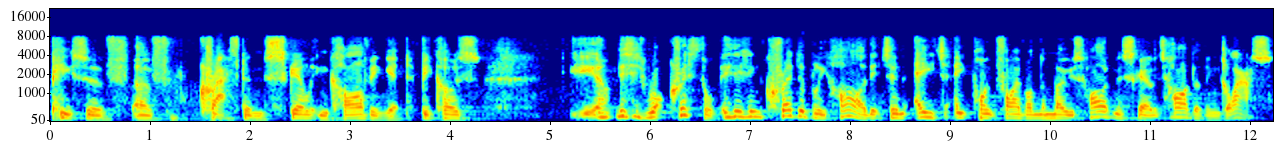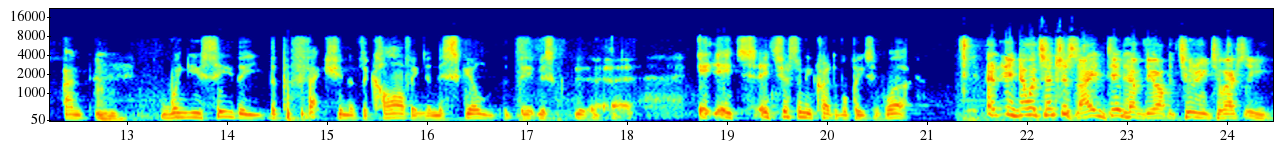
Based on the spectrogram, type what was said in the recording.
piece of of craft and skill in carving it because you know, this is rock crystal. It is incredibly hard. It's an 8, 8.5 on the Mohs hardness scale. It's harder than glass. And when you see the, the perfection of the carving and the skill, it was, uh, it, it's, it's just an incredible piece of work. And you know what's interesting? I did have the opportunity to actually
